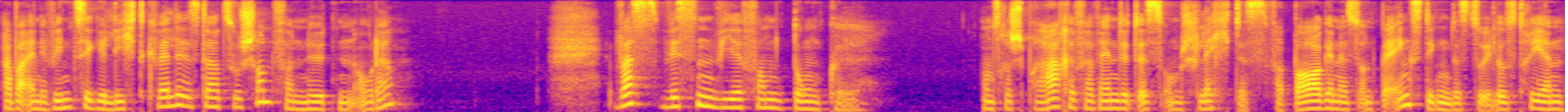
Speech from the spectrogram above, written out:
Aber eine winzige Lichtquelle ist dazu schon vonnöten, oder? Was wissen wir vom Dunkel? Unsere Sprache verwendet es, um Schlechtes, Verborgenes und Beängstigendes zu illustrieren.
